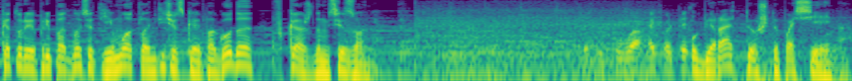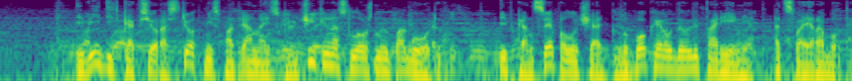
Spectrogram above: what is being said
которые преподносит ему атлантическая погода в каждом сезоне. Убирать то, что посеяно — и видеть, как все растет, несмотря на исключительно сложную погоду. И в конце получать глубокое удовлетворение от своей работы.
